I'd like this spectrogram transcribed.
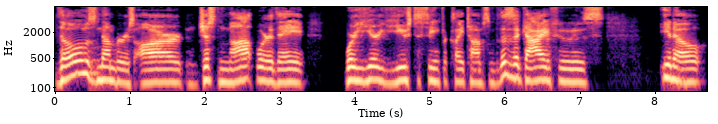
those numbers are just not where they where you're used to seeing for Klay Thompson. But this is a guy who's, you know,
